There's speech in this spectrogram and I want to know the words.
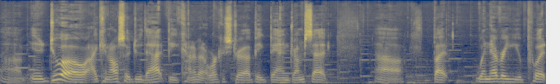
Um, in a duo, I can also do that, be kind of an orchestra, a big band drum set. Uh, but whenever you put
